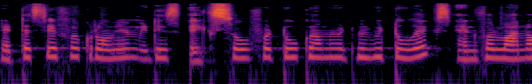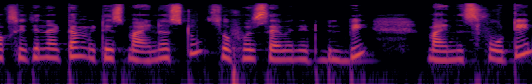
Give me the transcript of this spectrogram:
Let us say for chromium it is x so for 2 chromium it will be 2x and for 1 oxygen atom it is minus 2 so for 7 it will be minus 14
